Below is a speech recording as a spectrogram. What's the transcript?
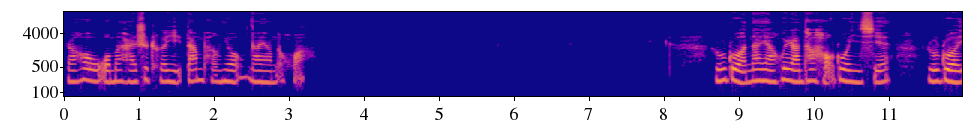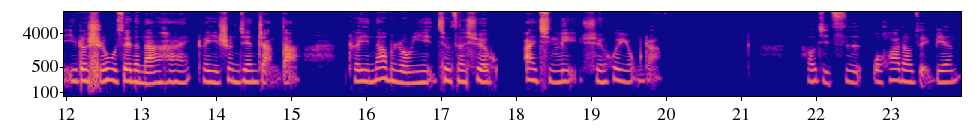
然后我们还是可以当朋友那样的话。如果那样会让他好过一些，如果一个十五岁的男孩可以瞬间长大，可以那么容易就在学爱情里学会勇敢。好几次我话到嘴边，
